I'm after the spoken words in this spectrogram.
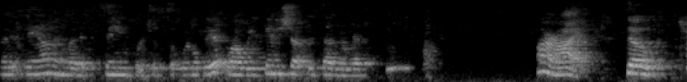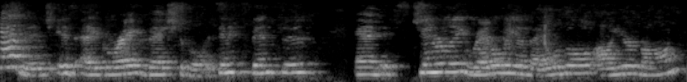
Let it down and let it steam for just a little bit while we finish up this other recipe. All right, so cabbage is a great vegetable. It's inexpensive and it's generally readily available all year long.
